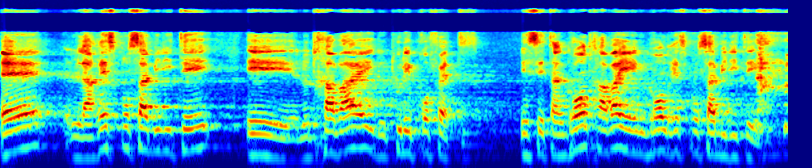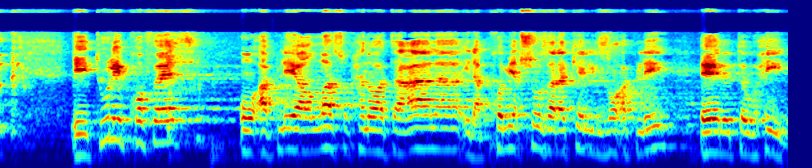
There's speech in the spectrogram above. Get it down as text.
est la responsabilité et le travail de tous les prophètes. Et c'est un grand travail et une grande responsabilité. Et tous les prophètes ont appelé à Allah subhanahu wa ta'ala et la première chose à laquelle ils ont appelé est le tawhid.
